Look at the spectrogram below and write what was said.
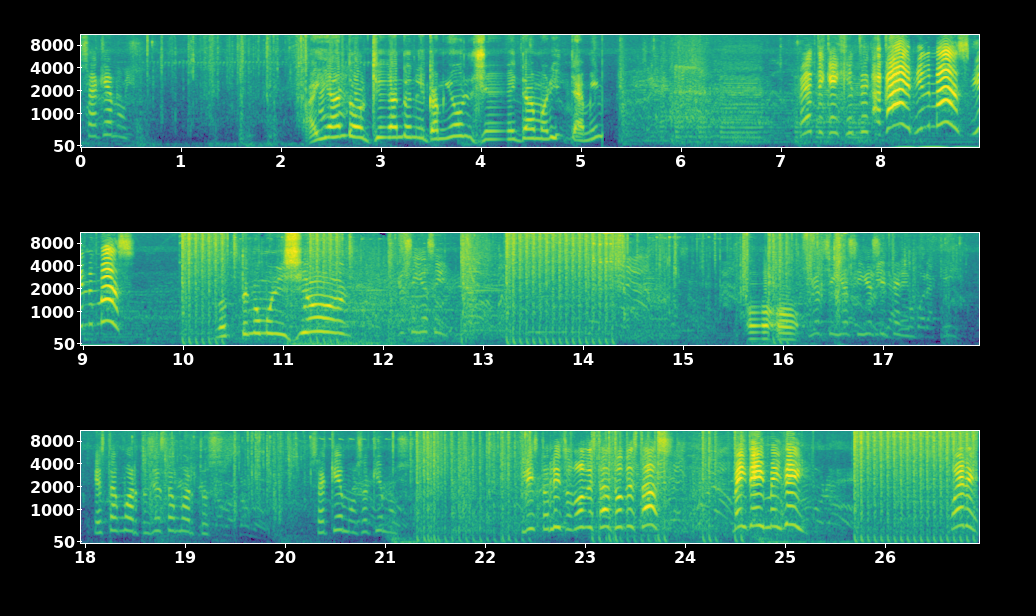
Saqueamos. Ahí ando, aquí ando en el camión, señorita Morita, men. Espérate que hay gente. ¡Acá! ¡Vienen más! ¡Vienen más! No tengo munición. Yo sí, yo sí. Oh, oh. Yo sí, yo sí, yo sí tengo. Ya están muertos, ya están muertos. Saquemos, saquemos. Listo, listo. ¿Dónde estás? ¿Dónde estás? Mayday, Mayday. Muere.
